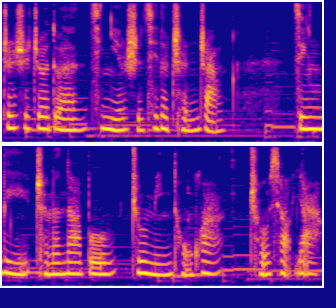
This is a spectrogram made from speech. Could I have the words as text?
正是这段青年时期的成长经历，成了那部著名童话《丑小鸭》。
